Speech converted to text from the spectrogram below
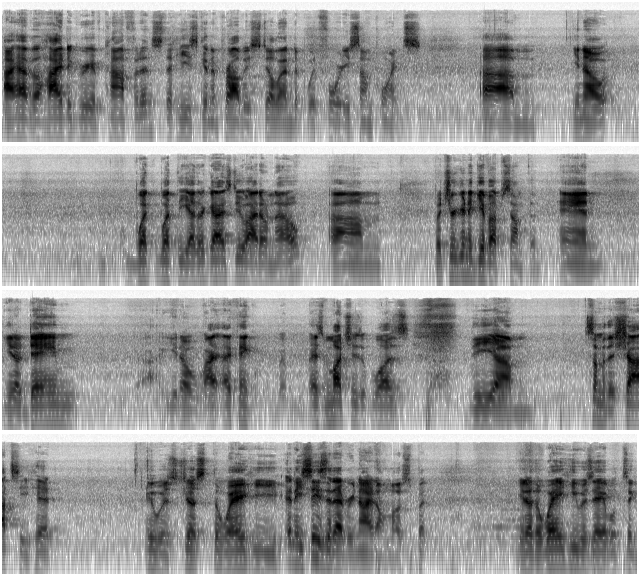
I have a high degree of confidence that he's going to probably still end up with 40 some points. Um, you know, what what the other guys do, I don't know. Um, but you're going to give up something, and you know, Dame. You know, I, I think as much as it was the um, some of the shots he hit, it was just the way he and he sees it every night almost. But you know, the way he was able to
